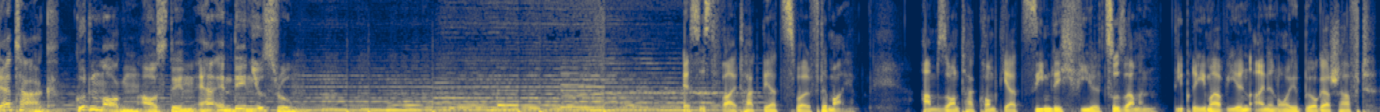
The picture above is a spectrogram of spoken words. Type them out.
Der Tag. Guten Morgen aus dem RND Newsroom. Es ist Freitag, der 12. Mai. Am Sonntag kommt ja ziemlich viel zusammen. Die Bremer wählen eine neue Bürgerschaft,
